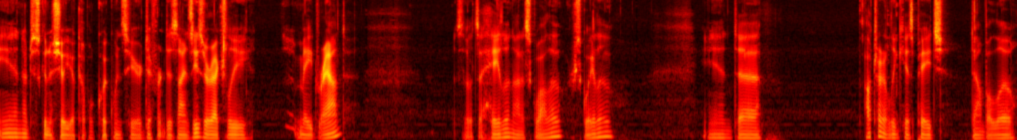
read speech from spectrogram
And I'm just going to show you a couple quick ones here, different designs. These are actually made round. So it's a halo, not a squalo or squalo. And uh, I'll try to link his page down below.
